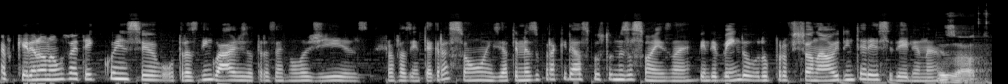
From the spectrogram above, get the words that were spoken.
É porque querendo ou não, você vai ter que conhecer outras linguagens, outras tecnologias, para fazer integrações e até mesmo para criar as customizações, né? Depender bem do, do, profissional e do interesse dele, né? Exato.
